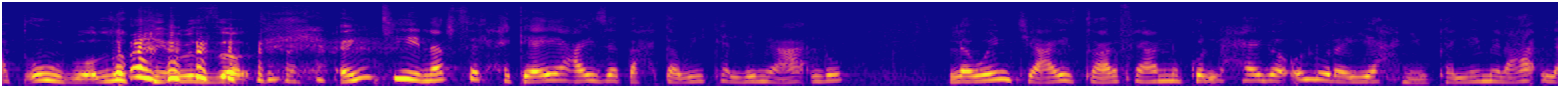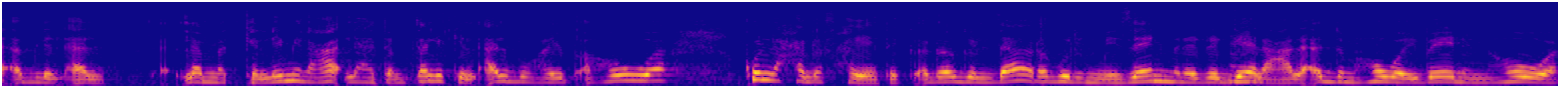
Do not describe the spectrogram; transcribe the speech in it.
هتقول والله. بالظبط. انت نفس الحكاية عايزة تحتويه كلمي عقله. لو انت عايزة تعرفي عنه كل حاجة قول له ريحني وكلمي العقل قبل القلب. لما تكلمي العقل هتمتلك القلب وهيبقى هو كل حاجة في حياتك. الراجل ده رجل الميزان من الرجاله على قد ما هو يبان إن هو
